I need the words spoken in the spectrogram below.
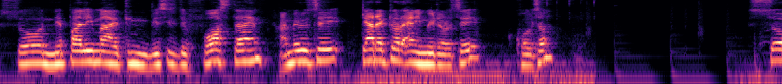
सो नेपालीमा I think this is the first time हामीहरू चाहिँ क्यारेक्टर एनिमेटर चाहिँ खोल्छौँ। सो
